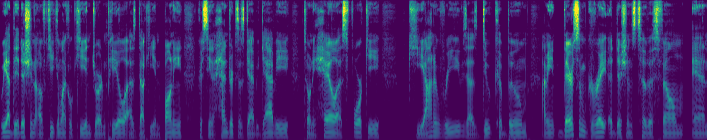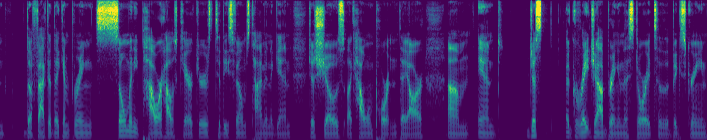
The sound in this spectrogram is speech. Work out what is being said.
we had the addition of Keegan Michael Key and Jordan Peele as Ducky and Bunny, Christina Hendricks as Gabby Gabby, Tony Hale as Forky, Keanu Reeves as Duke Kaboom. I mean, there's some great additions to this film, and the fact that they can bring so many powerhouse characters to these films time and again just shows like how important they are, um, and just a great job bringing this story to the big screen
